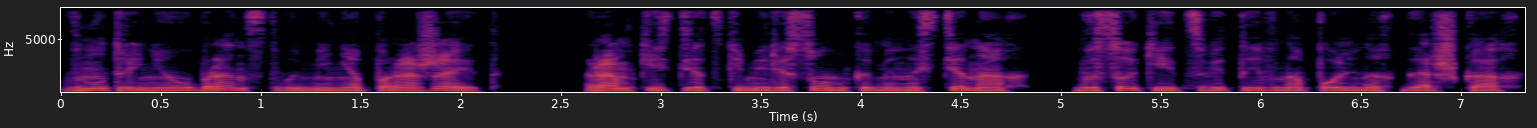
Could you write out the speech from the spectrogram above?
Внутреннее убранство меня поражает. Рамки с детскими рисунками на стенах, высокие цветы в напольных горшках,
